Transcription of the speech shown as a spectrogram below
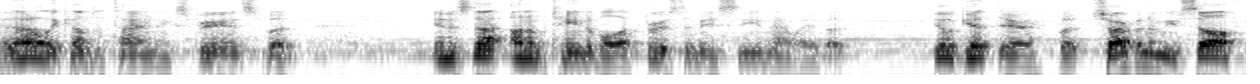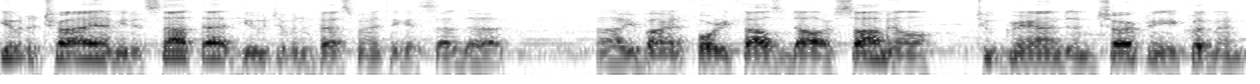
And that only comes with time and experience, but and it's not unobtainable. At first it may seem that way, but you'll get there. But sharpen them yourself, give it a try. I mean, it's not that huge of an investment. I think I said that. Uh, you're buying a $40,000 sawmill, two grand in sharpening equipment.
